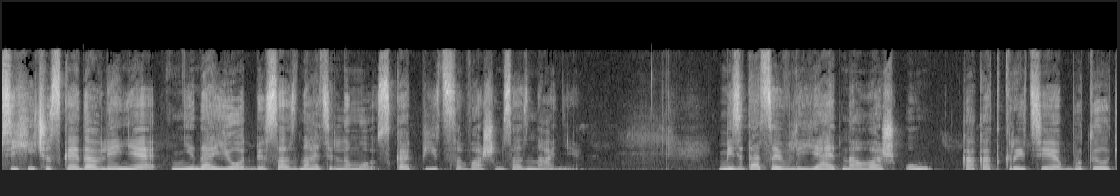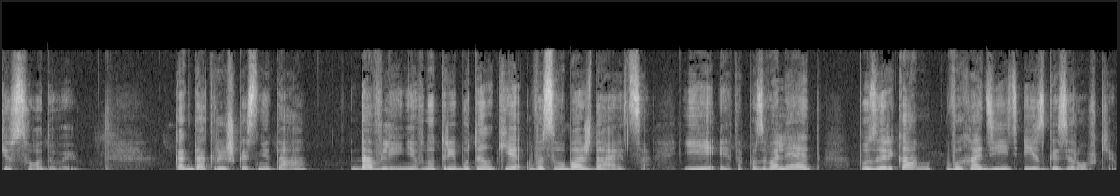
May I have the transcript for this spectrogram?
психическое давление не дает бессознательному скопиться в вашем сознании. Медитация влияет на ваш ум как открытие бутылки содовой. Когда крышка снята, давление внутри бутылки высвобождается, и это позволяет пузырькам выходить из газировки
